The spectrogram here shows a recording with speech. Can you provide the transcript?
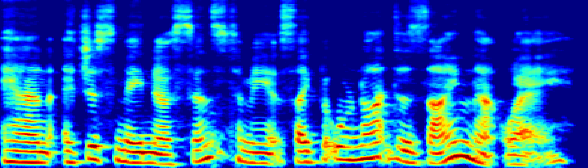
and it just made no sense to me. It's like, but we're not designed that way.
